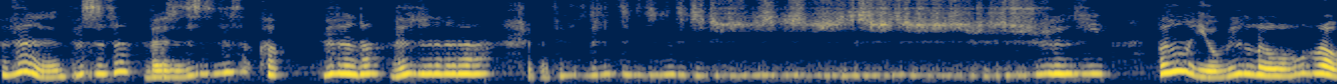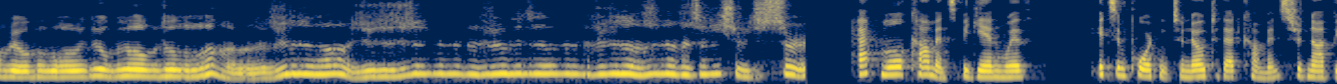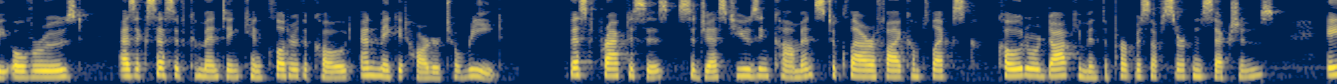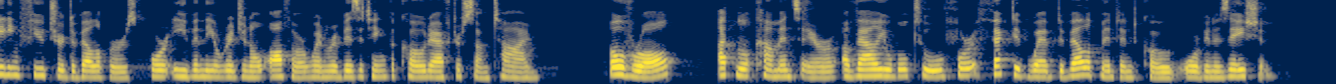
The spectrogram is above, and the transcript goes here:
Je HTML comments begin with It's important to note that comments should not be overused, as excessive commenting can clutter the code and make it harder to read. Best practices suggest using comments to clarify complex code or document the purpose of certain sections, aiding future developers or even the original author when revisiting the code after some time. Overall, HTML comments are a valuable tool for effective web development and code organization.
